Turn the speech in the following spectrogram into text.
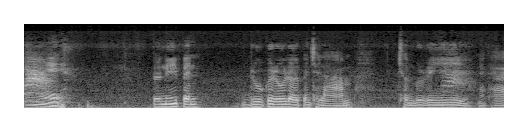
อันนี้ ตัวนี้เป็นดูก็รู้เลยเป็นฉลามชนบุรีนะคะ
